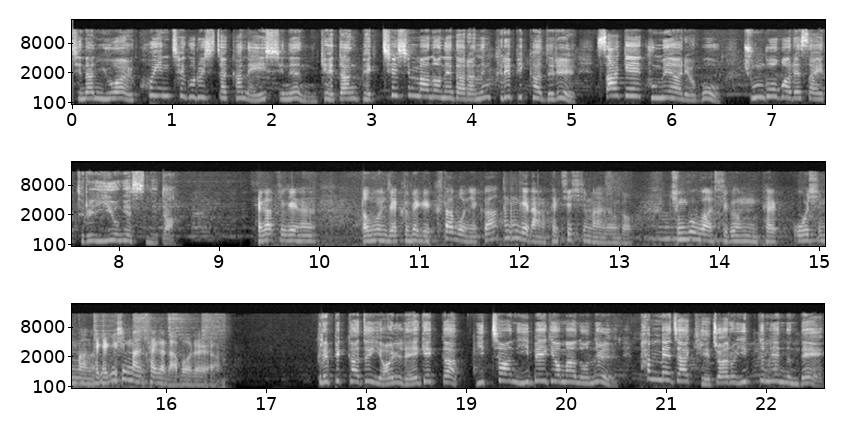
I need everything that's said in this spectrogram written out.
지난 6월 코인 채굴을 시작한 A씨는 개당 170만 원에 달하는 그래픽카드를 싸게 구매하려고 중고거래 사이트를 이용했습니다. 제가 쪽에는 너무 이제 금액이 크다 보니까 한 개당 170만 원 정도. 중고가 지금 150만 원, 120만 원 차이가 나버려요. 그래픽카드 14개 값 2,200여만 원을 판매자 계좌로 입금했는데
